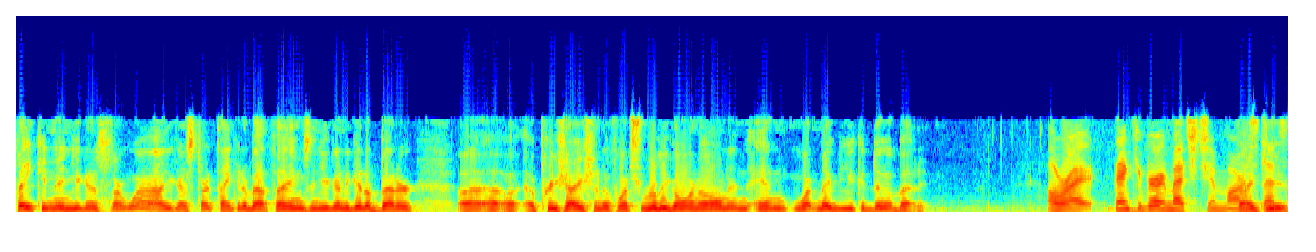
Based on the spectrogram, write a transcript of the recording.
thinking and you're going to start, wow, you're going to start thinking about things and you're going to get a better uh, appreciation of what's really going on and, and what maybe you could do about it. All right. Thank you very much, Jim Marrs. Thank that's, you.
